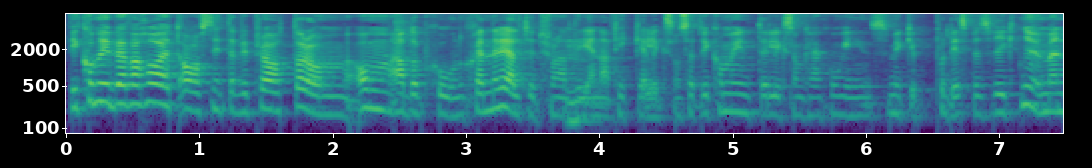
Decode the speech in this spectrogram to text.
vi kommer ju behöva ha ett avsnitt där vi pratar om, om adoption generellt utifrån att det är en artikel. Liksom, så att vi kommer ju inte liksom kanske gå in så mycket på det specifikt nu. Men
